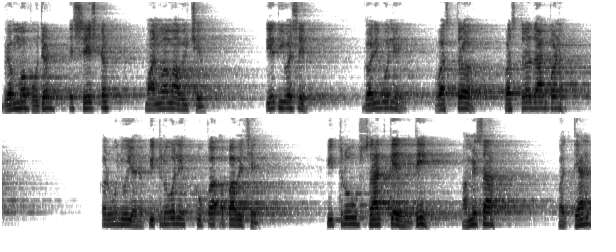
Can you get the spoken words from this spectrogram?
બ્રહ્મ ભોજન એ શ્રેષ્ઠ માનવામાં આવ્યું છે. તે દિવસે ગરીબોને વસ્ત્ર, વસ્ત્રદાન પણ કરવું જોઈએ અને પિતૃઓની કૃપા અપાવે છે. પિતૃ શ્રાદ્ધ કે વિધિ હંમેશા મધ્યાહન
